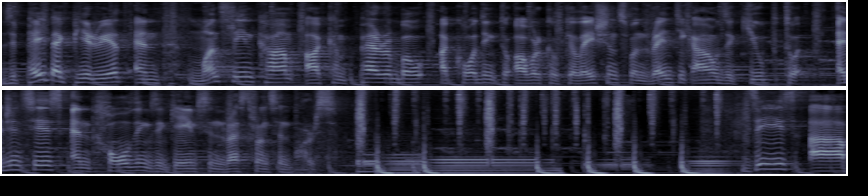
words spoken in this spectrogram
The payback period and monthly income are comparable according to our calculations when renting out the cube to agencies and holding the games in restaurants and bars. These are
